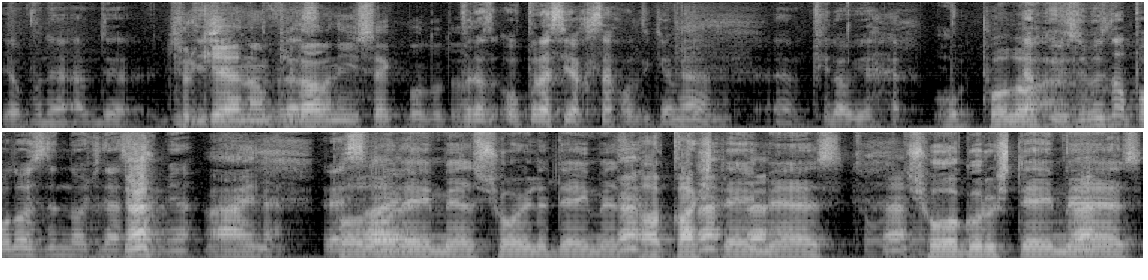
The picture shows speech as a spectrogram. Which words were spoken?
yo buni hamda Türkiye'nin pilavını yesek buludu. biraz operatsiya qilsak bo'ldik ham Yani. pilav ya O polo. o'zimizning polosidan Ha? nochinasam ya Aynen. Polo Aynen. değmez, şöyle değmez, Ha, akaş ha, ha. değmez, Ha. çoğu kuruş değmez.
